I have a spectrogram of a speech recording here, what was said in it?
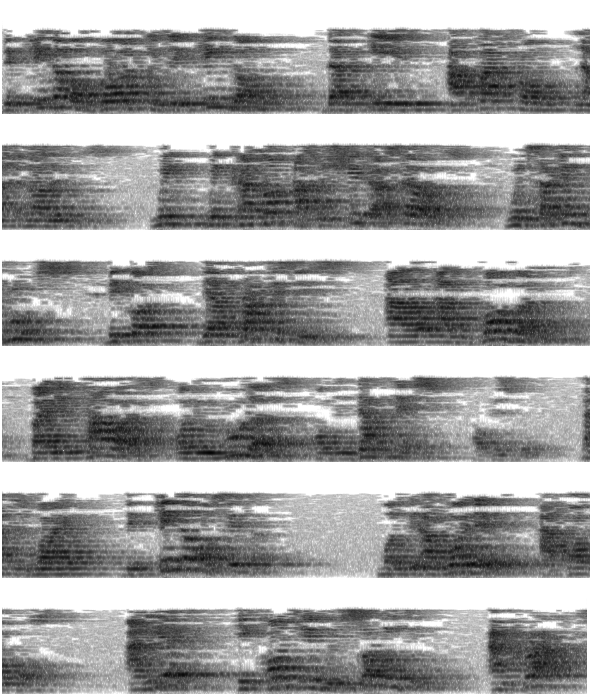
The kingdom of God is a kingdom that is apart from nationalities. We, we cannot associate ourselves with certain groups because their practices are, are governed by the powers or the rulers of the darkness of this world. That is why the kingdom of Satan must be avoided at all costs. And yet, he comes in with subtlety and craft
